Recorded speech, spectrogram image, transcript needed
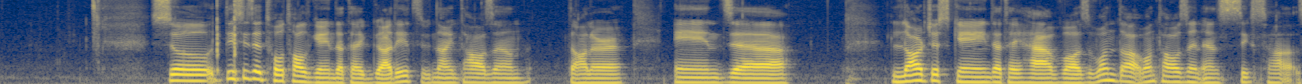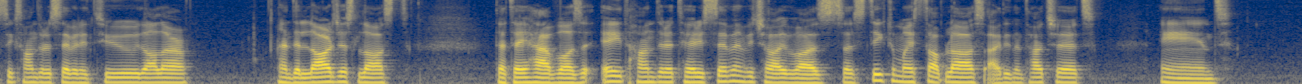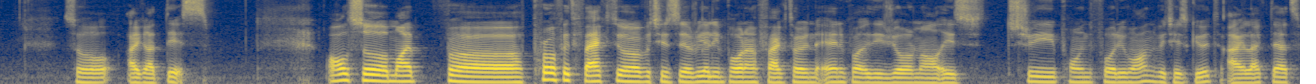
So this is a total gain that i got it nine thousand dollar and uh, largest gain that i have was one thousand and six hundred seventy two dollar and the largest loss that I have was 837 which I was uh, stick to my stop loss. I didn't touch it and so I got this. Also my uh, profit factor which is a really important factor in any anybody journal is 3.41 which is good. I like that.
